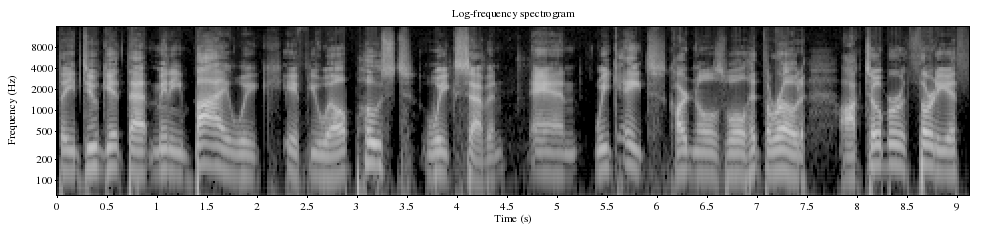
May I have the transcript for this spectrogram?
they do get that mini bye week, if you will, post week seven. And week eight, Cardinals will hit the road October 30th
